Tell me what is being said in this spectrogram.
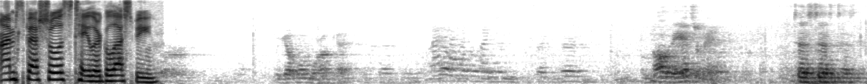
I'm Specialist Taylor Gillespie. We got one more, okay. Oh, the answer man. Test, test, test.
